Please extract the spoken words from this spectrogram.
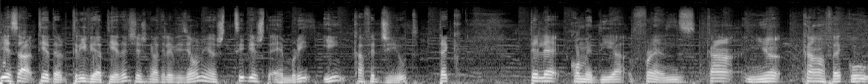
pjesa tjetër, trivia tjetër që është nga televizioni është cili është emri i kafexhiut? Tek telekomedia Friends ka një kafe ku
